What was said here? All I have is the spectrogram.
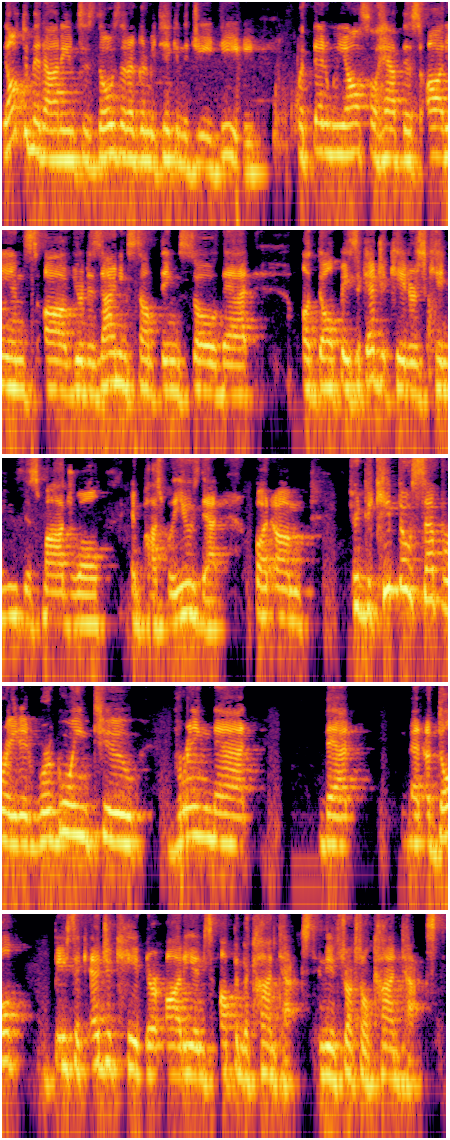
The ultimate audience is those that are going to be taking the GED, but then we also have this audience of you're designing something so that adult basic educators can use this module and possibly use that. But um, to, to keep those separated, we're going to bring that that that adult basic educator audience up in the context in the instructional context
